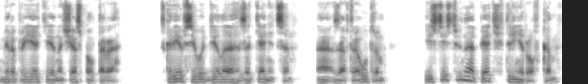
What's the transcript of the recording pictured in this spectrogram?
мероприятие на час-полтора. Скорее всего, дело затянется, а завтра утром, естественно, опять тренировка.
